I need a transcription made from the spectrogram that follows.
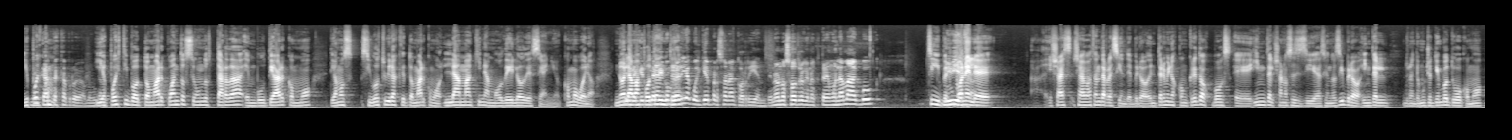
Y Me después encanta como- esta prueba. me y encanta. después, tipo, tomar cuántos segundos tarda en bootear como, digamos, si vos tuvieras que tomar como la máquina modelo de ese año. Como, bueno, no la, más que, potente. La que compraría cualquier persona corriente, no nosotros que nos tenemos la MacBook. Sí, pero ponele. Ya es, ya es bastante reciente, pero en términos concretos, vos, eh, Intel, ya no sé si sigue haciendo así, pero Intel durante mucho tiempo tuvo como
